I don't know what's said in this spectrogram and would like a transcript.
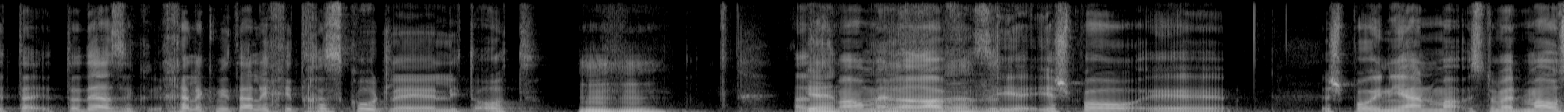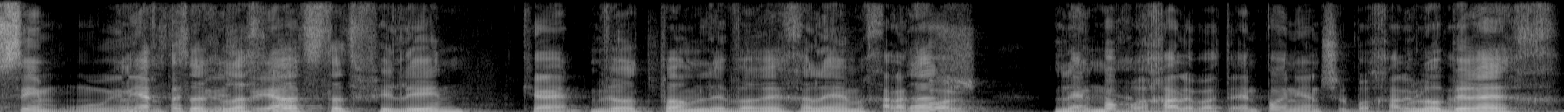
אתה יודע, זה חלק מתהליך התחזקות, לטעות. אז כן, מה אומר הרב? יש פה, אה, יש פה עניין, זאת אומרת, מה עושים? הוא הניח את צריך התפילין יד, לחלוץ את התפילין, כן, ועוד פעם לברך עליהם על מחדש. הכל. אין פה. ברכה לבת, אין פה עניין של ברכה הוא לא לבת. בירך.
